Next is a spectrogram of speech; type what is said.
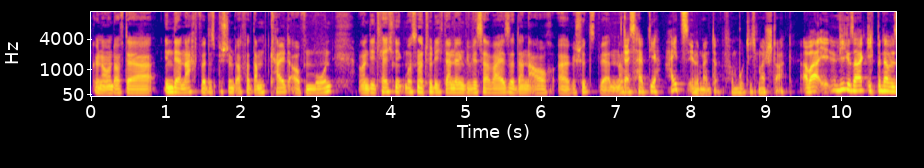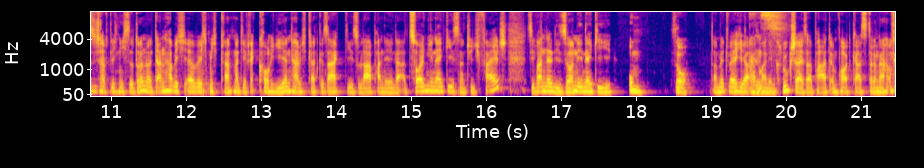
Genau, und auf der, in der Nacht wird es bestimmt auch verdammt kalt auf dem Mond. Und die Technik muss natürlich dann in gewisser Weise dann auch äh, geschützt werden. Ne? Deshalb die Heizelemente, vermute ich mal stark. Aber äh, wie gesagt, ich bin da wissenschaftlich nicht so drin. Und dann habe ich, äh, will ich mich gerade mal direkt korrigieren, habe ich gerade gesagt, die Solarpaneele erzeugen Energie, ist natürlich falsch. Sie wandeln die Sonnenenergie um. So, damit wir hier Ganz auch mal den Klugscheißer-Part im Podcast drin haben.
